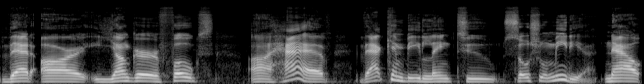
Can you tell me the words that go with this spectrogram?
that our younger folks uh, have that can be linked to social media. Now,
